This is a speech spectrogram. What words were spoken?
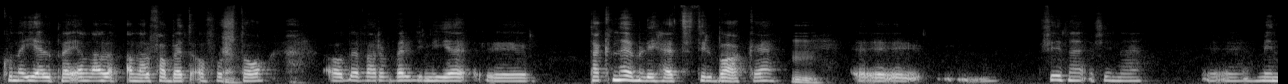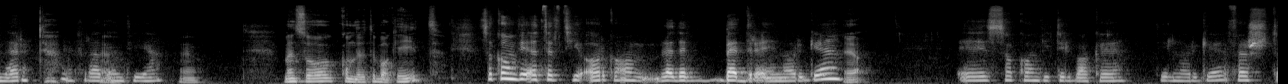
kunne hjelpe en analfabet å forstå. Og det var veldig mye uh, takknemlighet tilbake. Mm. Uh, fine fine uh, minner ja. fra den tida. Ja. Men så kom dere tilbake hit. Så kom vi etter ti år, kom, ble det bedre i Norge. Ja. Så kom vi tilbake til Norge. Først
